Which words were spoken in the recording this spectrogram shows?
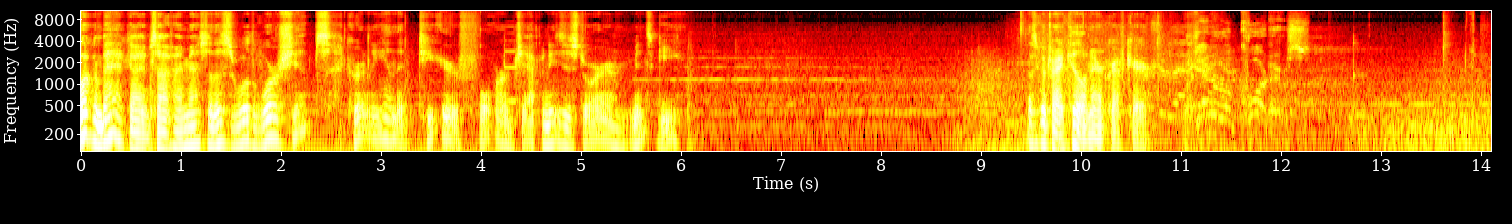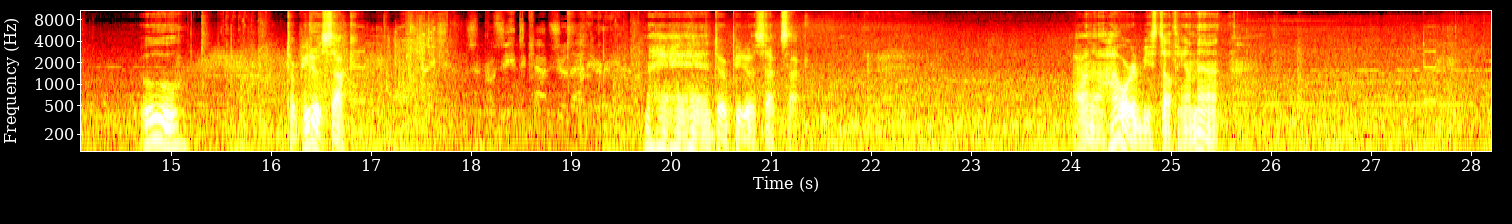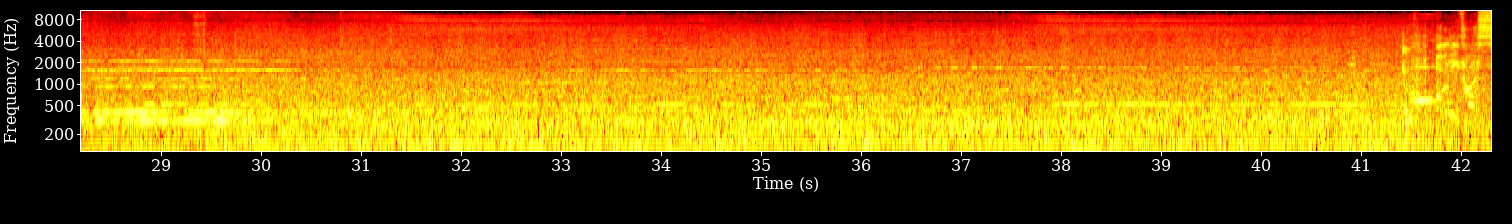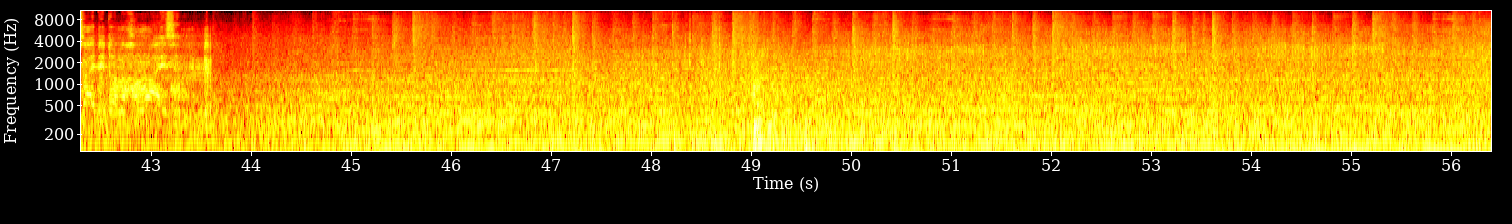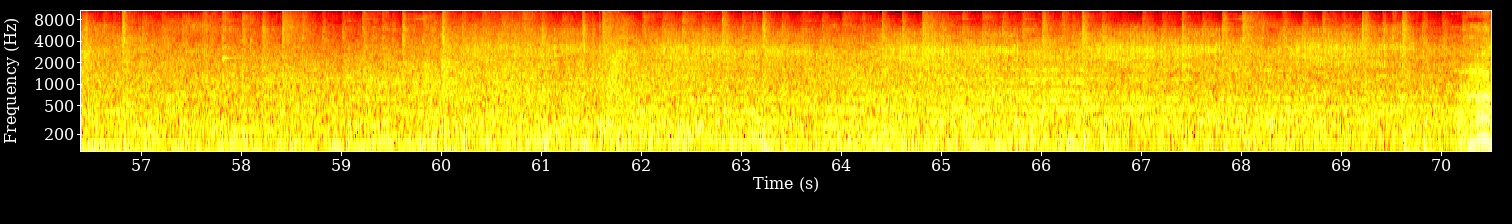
Welcome back. I am SyFy Master. This is World of Warships. Currently in the Tier 4 Japanese destroyer Mitsuki. Let's go try to kill an aircraft carrier. Ooh. Torpedoes suck. Man, torpedoes suck, suck. I don't know how we're going to be stealthy on that. Sighted on the horizon. Ah,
